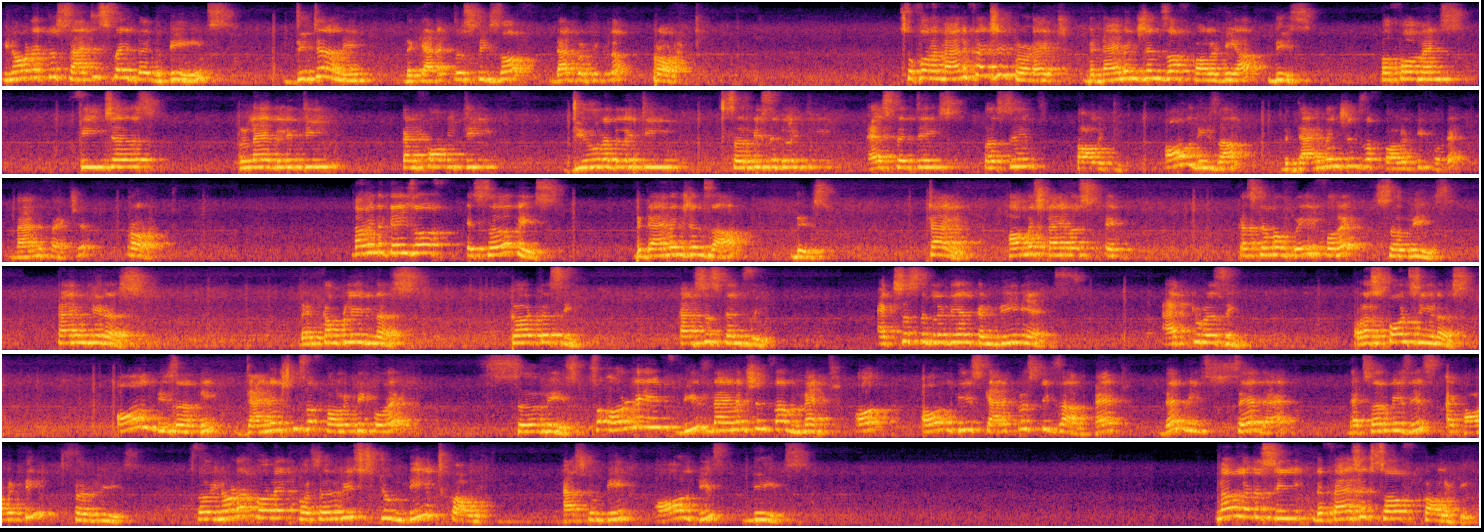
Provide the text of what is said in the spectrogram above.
in order to satisfy their needs determine the characteristics of that particular product. So for a manufactured product, the dimensions of quality are these. Performance, features, reliability, conformity, durability, serviceability, aesthetics, perceived quality. All these are the dimensions of quality for a manufactured product. Now in the case of a service, the dimensions are this. Time. How much time must a customer wait for a service? Timeliness then completeness, courtesy, consistency, accessibility and convenience, accuracy, responsiveness. All these are the dimensions of quality for a service. So only if these dimensions are met or all these characteristics are met, then we say that that service is a quality service. So in order for a for service to meet quality, has to meet all these needs. Now let us see the facets of quality.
